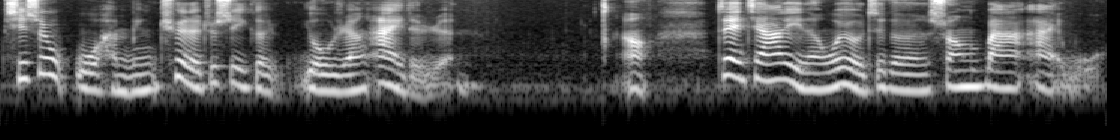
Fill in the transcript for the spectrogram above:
其实我很明确的就是一个有人爱的人啊、在家里呢，我有这个双八爱我。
